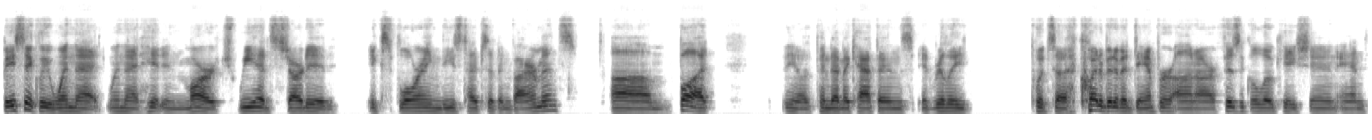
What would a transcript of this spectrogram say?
basically when that when that hit in March, we had started exploring these types of environments um, but you know, the pandemic happens. It really puts a quite a bit of a damper on our physical location and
